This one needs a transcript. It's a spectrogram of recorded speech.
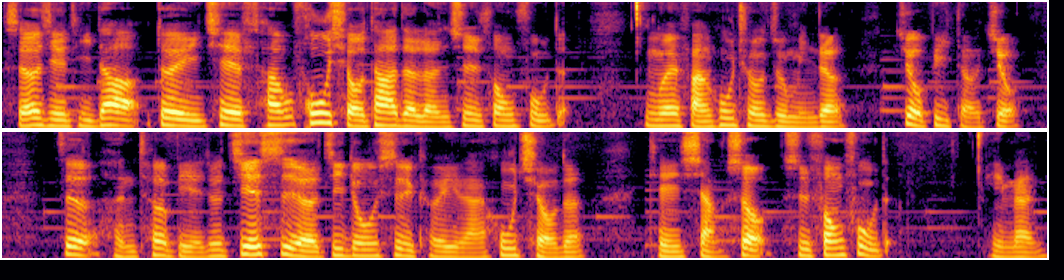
十二节提到，对一切他呼求他的人是丰富的，因为凡呼求主名的就必得救。这很特别，就揭示了基督是可以来呼求的，可以享受，是丰富的。你们，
